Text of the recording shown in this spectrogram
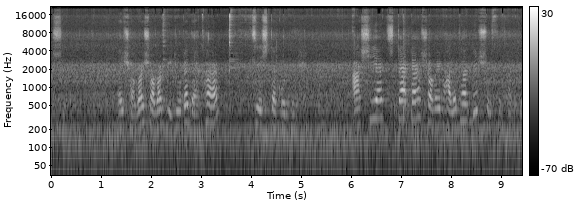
আসে। তাই সবাই সবার ভিডিওটা দেখার চেষ্টা করবে। আসি আজ, টাটা। সবাই ভালো থাকবে, সুস্থ থাকবে।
